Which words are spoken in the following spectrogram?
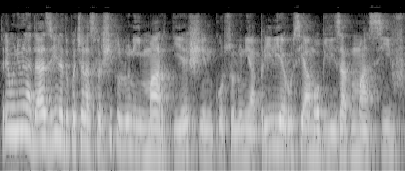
Reuniunea de azi vine după ce la sfârșitul lunii martie și în cursul lunii aprilie Rusia a mobilizat masiv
